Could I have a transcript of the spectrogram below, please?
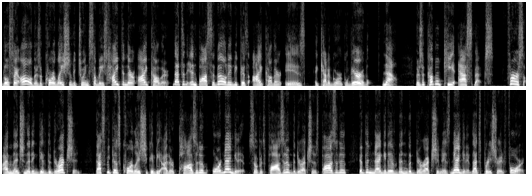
they'll say, oh, there's a correlation between somebody's height and their eye color. That's an impossibility because eye color is a categorical variable. Now, there's a couple key aspects. First, I mentioned that it gives the direction. That's because correlation can be either positive or negative. So if it's positive, the direction is positive. If the negative, then the direction is negative. That's pretty straightforward.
